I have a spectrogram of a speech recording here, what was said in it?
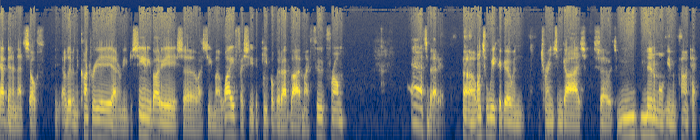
have been in that self. I live in the country. I don't need to see anybody. So I see my wife. I see the people that I buy my food from. that's about it. Uh, once a week, I go and train some guys. So it's m- minimal human contact.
